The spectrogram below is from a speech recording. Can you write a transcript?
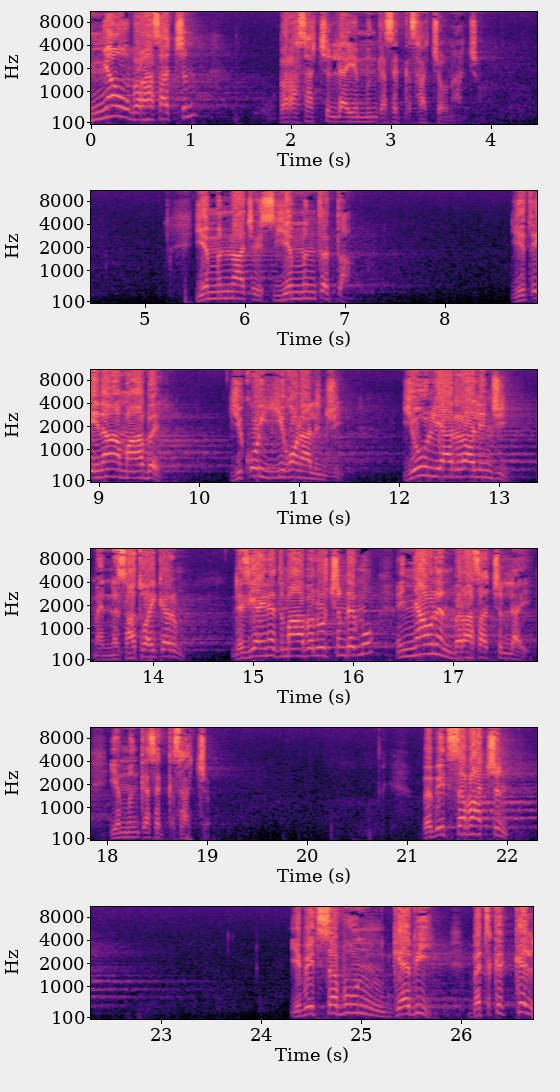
እኛው በራሳችን በራሳችን ላይ የምንቀሰቅሳቸው ናቸው። የምናጨስ የምንጠጣ የጤና ማዕበል ይቆይ ይሆናል እንጂ ይውል ያድራል እንጂ መነሳቱ አይቀርም። እንደዚህ አይነት ማዕበሎችን ደግሞ እኛውነን በራሳችን ላይ የምንቀሰቅሳቸው። በቤተሰባችን የቤተሰቡን ገቢ በትክክል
